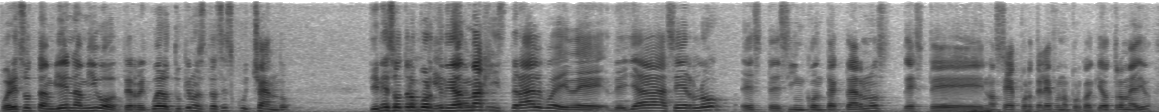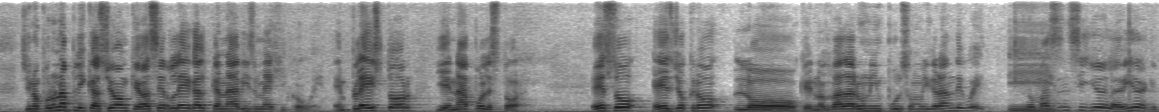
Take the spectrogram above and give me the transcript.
por eso también, amigo, te recuerdo, tú que nos estás escuchando, Tienes otra oportunidad magistral, güey, de, de, ya hacerlo, este, sin contactarnos, este, no sé, por teléfono, por cualquier otro medio, sino por una aplicación que va a ser Legal Cannabis México, güey, en Play Store y en Apple Store. Eso es, yo creo, lo que nos va a dar un impulso muy grande, güey. Y... Lo más sencillo de la vida, que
